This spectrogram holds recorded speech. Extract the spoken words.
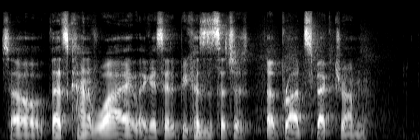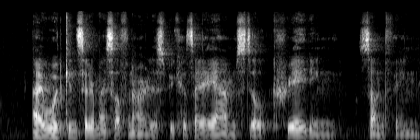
So that's kind of why, like I said, because it's such a, a broad spectrum, I would consider myself an artist because I am still creating something,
